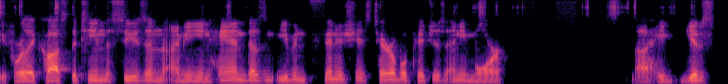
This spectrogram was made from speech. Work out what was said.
before they cost the team the season. I mean, Hand doesn't even finish his terrible pitches anymore. Uh, he gives,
